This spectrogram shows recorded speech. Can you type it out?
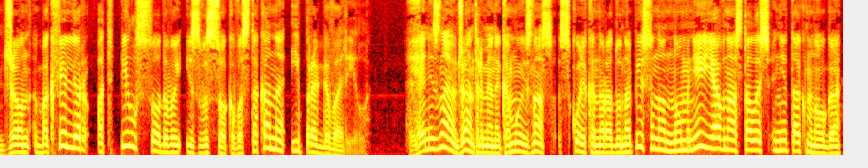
Джон Бакфеллер отпил содовый из высокого стакана и проговорил — Я не знаю, джентльмены, кому из нас сколько на роду написано, но мне явно осталось не так много,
